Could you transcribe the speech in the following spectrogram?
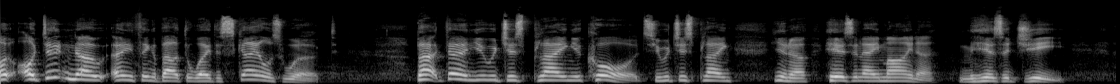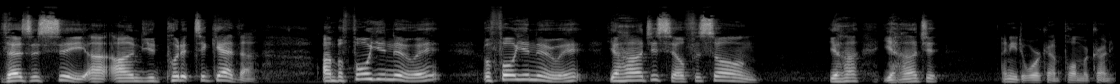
I, I didn't know anything about the way the scales worked. Back then, you were just playing your chords. You were just playing, you know, here's an A minor, here's a G, there's a C, uh, and you'd put it together. And before you knew it, before you knew it, you had yourself a song. You had, you had your. I need to work on Paul McCartney.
